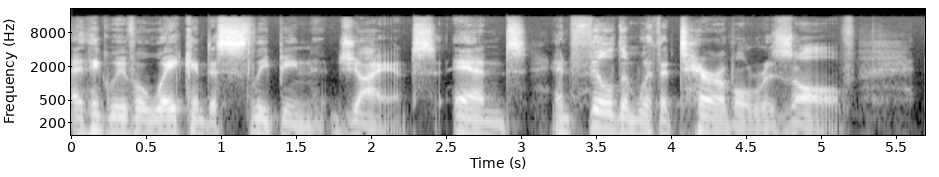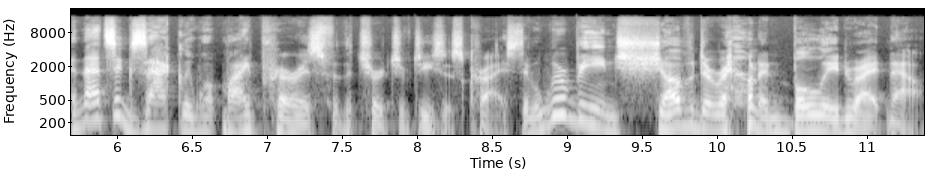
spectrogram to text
"I think we've awakened a sleeping giant and and filled him with a terrible resolve." And that's exactly what my prayer is for the Church of Jesus Christ. I mean, we're being shoved around and bullied right now.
